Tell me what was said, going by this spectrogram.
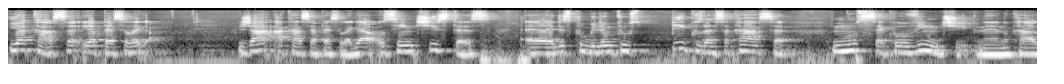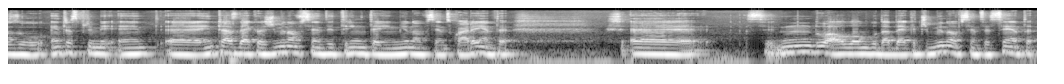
e a caça e a peça legal. Já a caça e a peça legal, os cientistas é, descobriram que os picos dessa caça no século XX, né, no caso entre as, entre, é, entre as décadas de 1930 e 1940, é, segundo ao longo da década de 1960,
